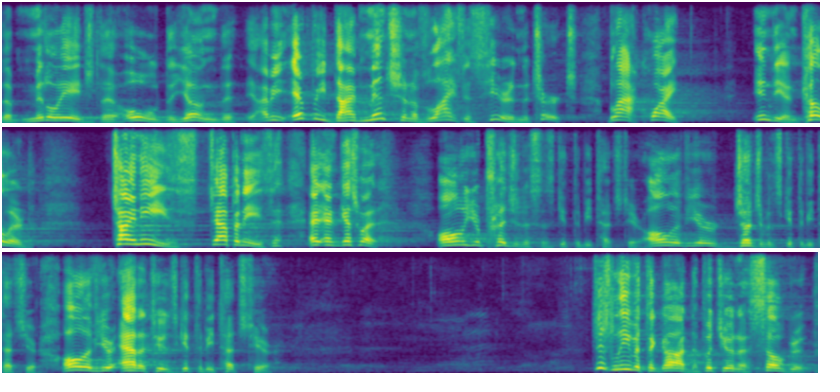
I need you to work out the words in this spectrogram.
the middle aged, the old, the young. The, I mean, every dimension of life is here in the church black, white, Indian, colored, Chinese, Japanese. And, and guess what? All your prejudices get to be touched here. All of your judgments get to be touched here. All of your attitudes get to be touched here. Just leave it to God to put you in a cell group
